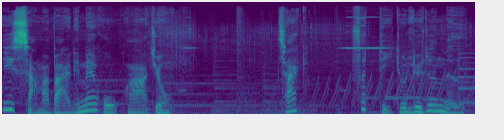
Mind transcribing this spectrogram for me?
i samarbejde med Ro Radio. Tak fordi du lyttede med.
